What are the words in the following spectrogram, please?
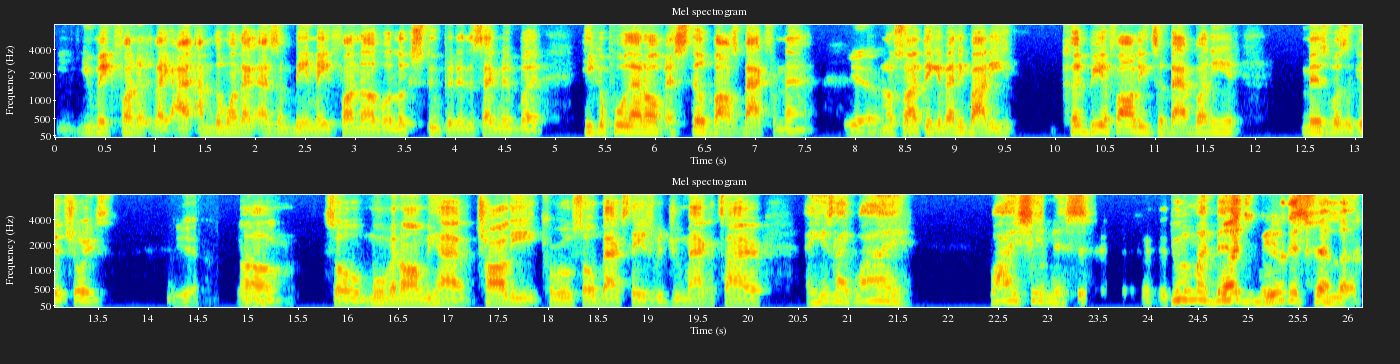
you make fun of like I, I'm the one that ends up being made fun of or looks stupid in the segment, but he could pull that off and still bounce back from that. Yeah. You know, so I think if anybody could be a folly to Bad Bunny, Miz was a good choice. Yeah. You know what I mean? Um, so moving on, we have Charly Caruso backstage with Drew McIntyre, and he's like, "Why, why, Sheamus? You were my best. What'd you do this fella?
